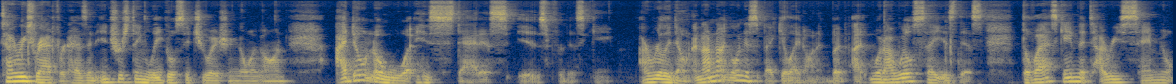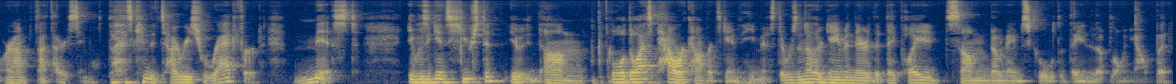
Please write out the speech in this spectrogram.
Tyrece Radford has an interesting legal situation going on. I don't know what his status is for this game. I really don't. And I'm not going to speculate on it, but I, what I will say is this. The last game that Tyrese Samuel, or not Tyrese Samuel, the last game that Tyrece Radford missed it was against Houston. It, um, well, the last power conference game that he missed. There was another game in there that they played some no-name school that they ended up blowing out. But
